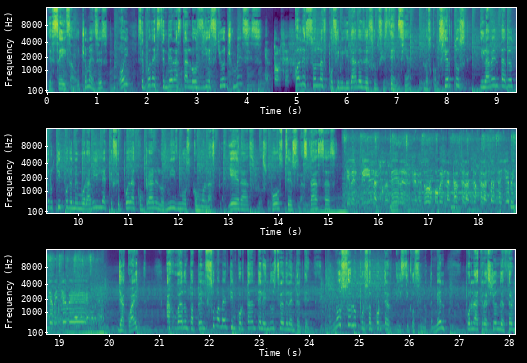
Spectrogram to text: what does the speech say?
de 6 a 8 meses, hoy se puede extender hasta los 18 meses. Entonces, ¿cuáles son las posibilidades de subsistencia, los conciertos y la venta de otro tipo de memorabilia que se pueda comprar en los mismos como las playeras, los pósters, las tazas? Lleve el pin, la sudadera, el encendedor, joven, la taza, la taza, la taza, lleve, lleve, lleve. Jack White ha jugado un papel sumamente importante en la industria del entretenimiento, no solo por su aporte artístico, sino también por la creación de Third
